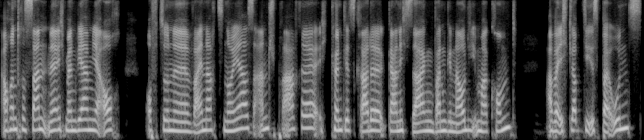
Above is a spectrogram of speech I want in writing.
Auch interessant, ne? Ich meine, wir haben ja auch oft so eine Weihnachts-Neujahrsansprache. Ich könnte jetzt gerade gar nicht sagen, wann genau die immer kommt, aber ich glaube, die ist bei uns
